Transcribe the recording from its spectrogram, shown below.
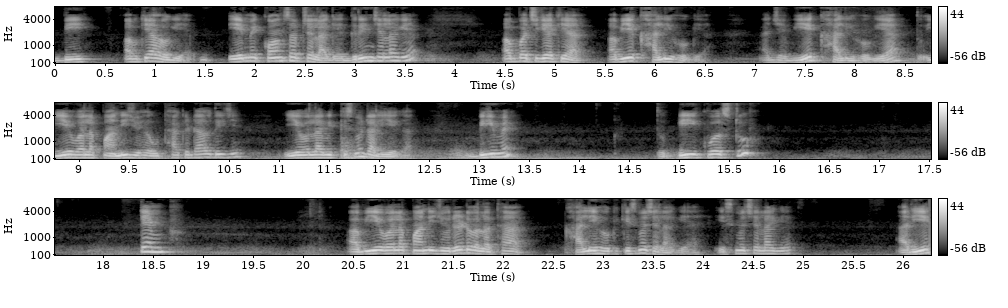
बी अब क्या हो गया? ए में कौन सा चला गया? ग्रीन चला गया। अब बच गया क्या? अब ये खाली हो गया। जब ये खाली हो गया तो ये वाला पानी जो है उठा के डाल दीजिए। ये वाला भी किसमें डालिएगा? बी में। तो बी इक्वल्स टू टेम्प अब ये वाला पानी जो रेड वाला था खाली होके किसमें चला गया है? इसमें चला गया। और ये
